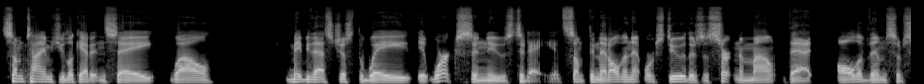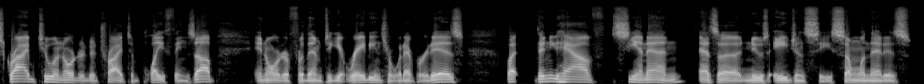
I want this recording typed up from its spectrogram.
Sometimes you look at it and say, well, maybe that's just the way it works in news today. It's something that all the networks do. There's a certain amount that all of them subscribe to in order to try to play things up, in order for them to get ratings or whatever it is. But then you have CNN as a news agency, someone that is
